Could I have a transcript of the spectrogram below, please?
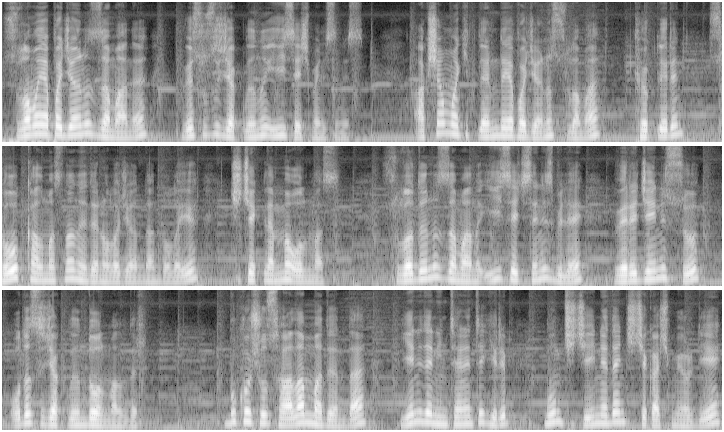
Sulama yapacağınız zamanı ve su sıcaklığını iyi seçmelisiniz. Akşam vakitlerinde yapacağınız sulama, köklerin soğuk kalmasına neden olacağından dolayı çiçeklenme olmaz. Suladığınız zamanı iyi seçseniz bile vereceğiniz su oda sıcaklığında olmalıdır. Bu koşul sağlanmadığında yeniden internete girip mum çiçeği neden çiçek açmıyor diye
